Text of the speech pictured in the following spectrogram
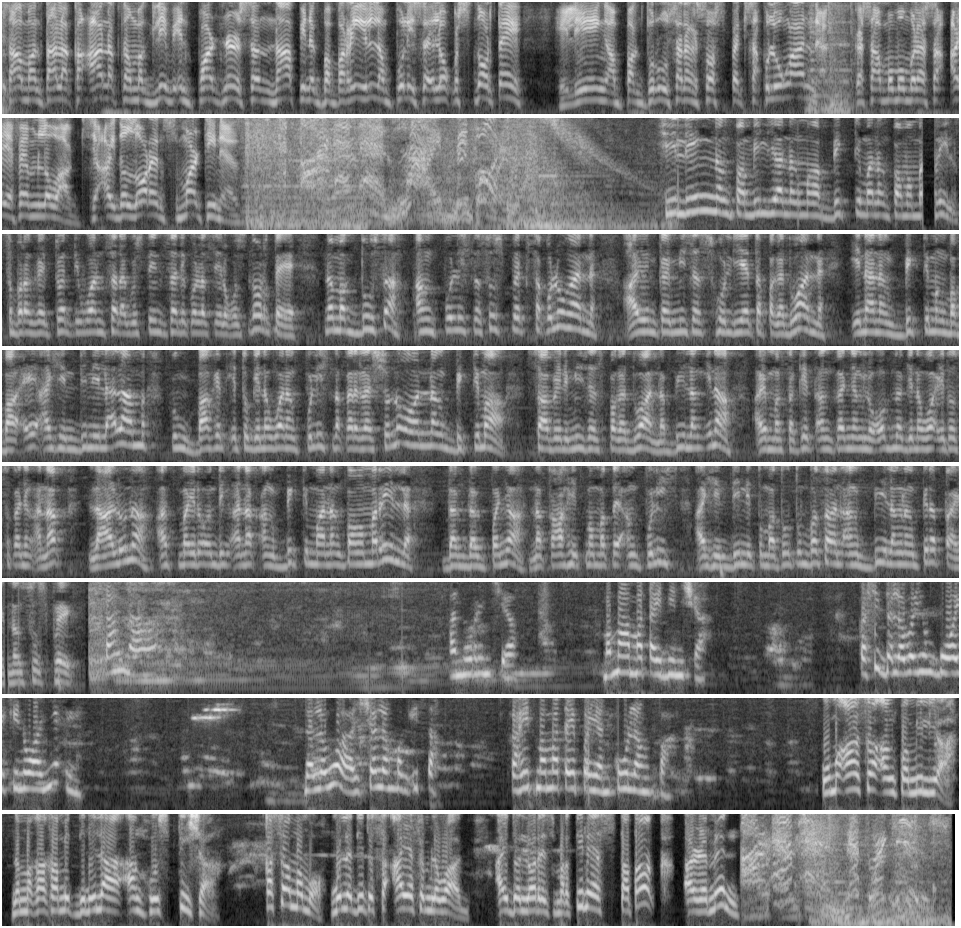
Samantala, kaanak ng mag-live-in partners na pinagbabaril ng pulis sa Ilocos Norte, hiling ang pagdurusa ng sospek sa kulungan. Kasama mo mula sa IFM Lawag, si Idol Lawrence Martinez. RMN Live Reports. Hiling ng pamilya ng mga biktima ng pamamaril sa Barangay 21 San Agustin, San Nicolas, Ilocos Norte na magdusa ang pulis na suspek sa kulungan. Ayon kay Mrs. Julieta Pagaduan, ina ng biktimang babae ay hindi nila alam kung bakit ito ginawa ng pulis na karelasyon noon ng biktima. Sabi ni Mrs. Pagaduan na bilang ina ay masakit ang kanyang loob na ginawa ito sa kanyang anak lalo na at mayroon ding anak ang biktima ng pamamaril. Dagdag pa niya na kahit mamatay ang pulis ay hindi nito matutumbasan ang bilang ng pinatay ng suspek. Sana, ano rin siya, mamamatay din siya. Kasi dalawa yung buhay kinuha niya eh. Dalawa, siya lang mag-isa. Kahit mamatay pa yan, kulang pa. Umaasa ang pamilya na makakamit din nila ang hustisya. Kasama mo mula dito sa IFM Lawag, Idol Lawrence Martinez, Tatak, RMN. RMN Network News.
